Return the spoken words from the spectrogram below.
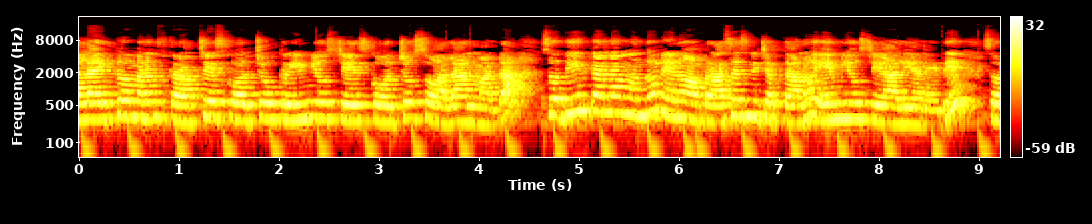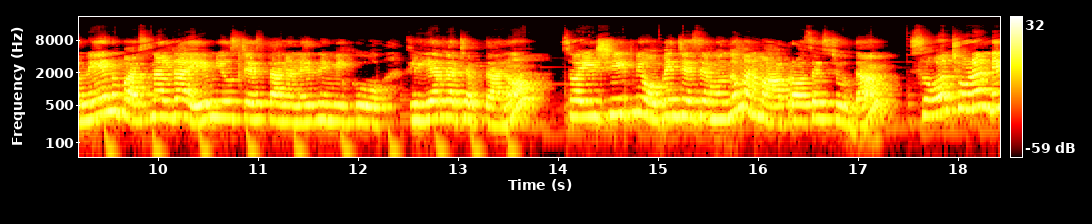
లైక్ మనం స్క్రబ్ చేసుకోవచ్చు క్రీమ్ యూస్ చేసుకోవచ్చు సో అలా అనమాట సో దీనికన్నా ముందు నేను ఆ ప్రాసెస్ని చెప్తాను ఏం యూస్ చేయాలి అనేది. సో నేను పర్సనల్గా ఏం యూస్ చేస్తాను అనేది మీకు క్లియర్గా చెప్తాను. సో ఈ షీట్ని ఓపెన్ చేసే ముందు మనం ఆ ప్రాసెస్ చూద్దాం. సో చూడండి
